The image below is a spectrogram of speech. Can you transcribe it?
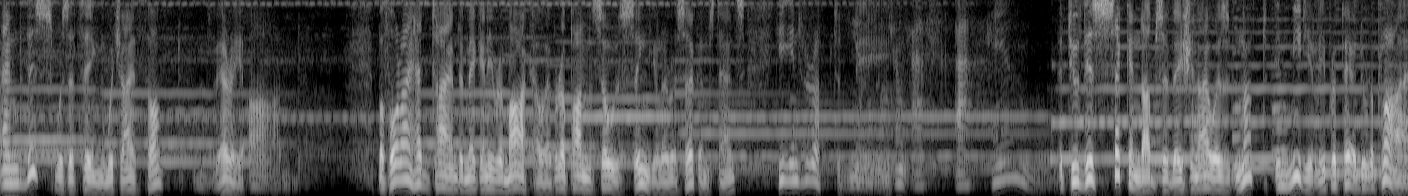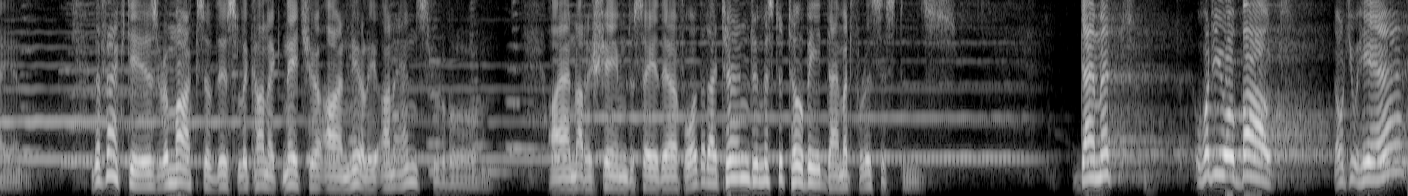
and this was a thing which I thought very odd. Before I had time to make any remark, however, upon so singular a circumstance, he interrupted me. To this second observation, I was not immediately prepared to reply. The fact is, remarks of this laconic nature are nearly unanswerable. I am not ashamed to say, therefore, that I turned to Mr. Toby Dammit for assistance. Dammit, what are you about? Don't you hear?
